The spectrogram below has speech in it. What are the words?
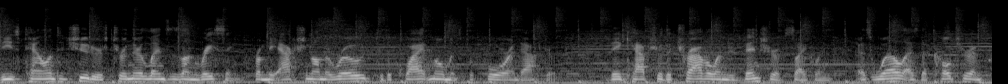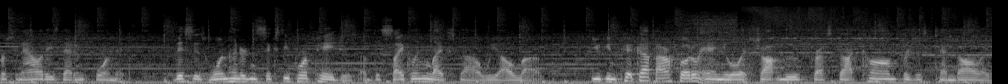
These talented shooters turn their lenses on racing, from the action on the road to the quiet moments before and after. They capture the travel and adventure of cycling, as well as the culture and personalities that inform it. This is 164 pages of the cycling lifestyle we all love. You can pick up our photo annual at shopmovepress.com for just $10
